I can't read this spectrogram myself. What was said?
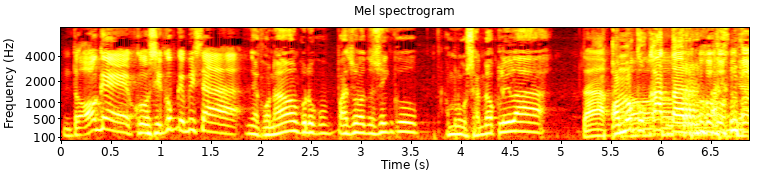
Untuk oke, ku sikup ke bisa. Nya kunaon kudu ku pacul atau singkup. Amun ku sendok lila. Nah, komo ku cutter. Iya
